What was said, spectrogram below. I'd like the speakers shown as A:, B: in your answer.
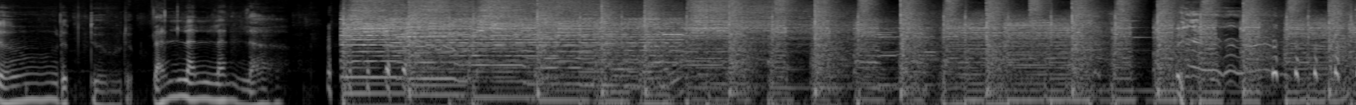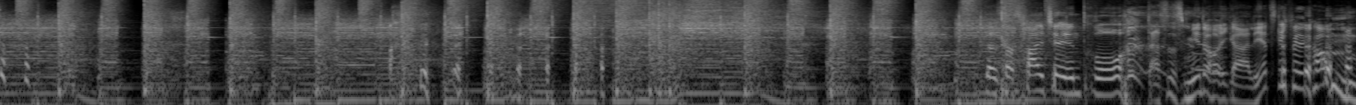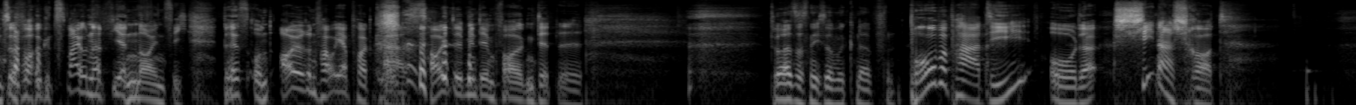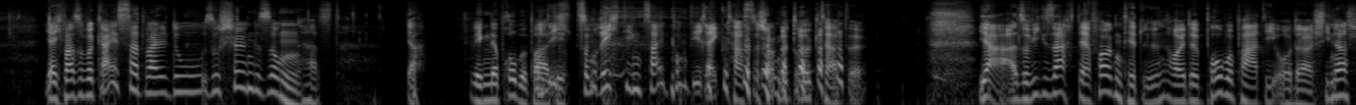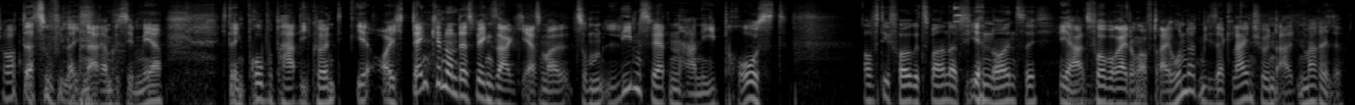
A: Du, du, du, du, la, la, la, la.
B: Das ist das falsche Intro.
A: Das ist mir doch egal. Herzlich willkommen zur Folge 294 des und euren VR-Podcasts. Heute mit dem Folgentitel
B: Du hast es nicht so mit Knöpfen.
A: Probeparty oder China-Schrott. Ja, ich war so begeistert, weil du so schön gesungen hast.
B: Ja, wegen der
A: Und
B: Probeparty.
A: ich zum richtigen Zeitpunkt die Rekt-Taste schon gedrückt hatte. Ja, also wie gesagt, der Folgentitel heute Probeparty oder China-Schrott. Dazu vielleicht nachher ein bisschen mehr. Ich denke, Probeparty könnt ihr euch denken und deswegen sage ich erstmal zum liebenswerten Hanni Prost.
B: Auf die Folge 294.
A: Ja, als Vorbereitung auf 300 mit dieser kleinen, schönen alten Marille.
